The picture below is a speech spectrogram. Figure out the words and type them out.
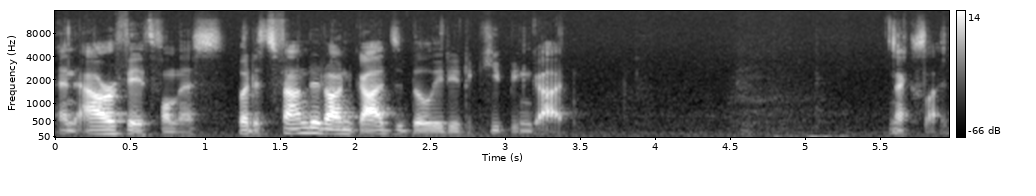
and our faithfulness, but it's founded on God's ability to keeping God. Next slide.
